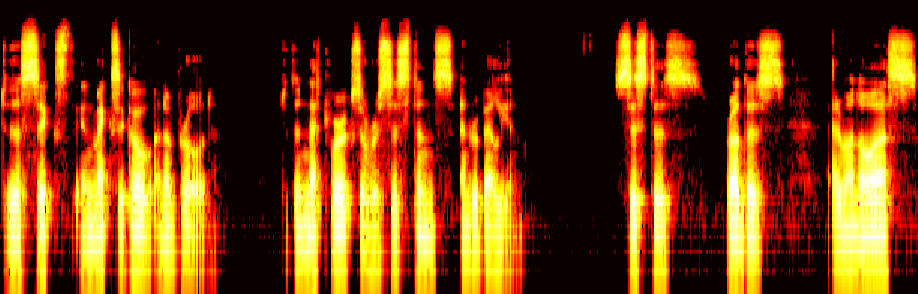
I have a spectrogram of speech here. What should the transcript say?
to the Sixth in Mexico and abroad, to the networks of resistance and rebellion. Sisters, brothers, hermanoas,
